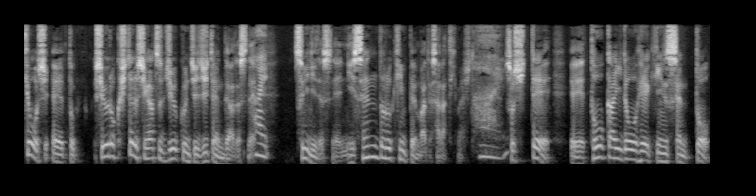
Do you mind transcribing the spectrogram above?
ー、今日えっ、ー、と、収録してる4月19日時点ではですね、はい、ついにですね、2000ドル近辺まで下がってきました。はい、そして、えー、東海移動平均線と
